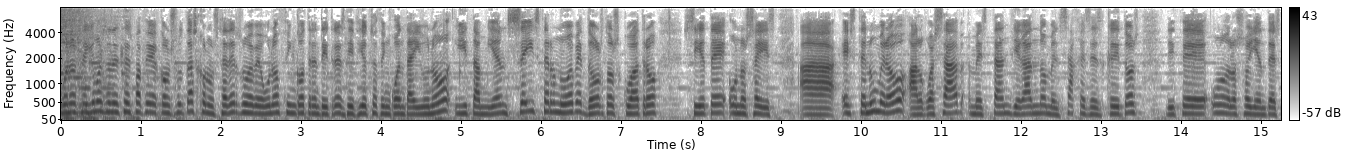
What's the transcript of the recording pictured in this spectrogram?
Bueno, seguimos en este espacio de consultas con ustedes 915331851 y también 609224716. A este número, al WhatsApp, me están llegando mensajes escritos, dice uno de los oyentes.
